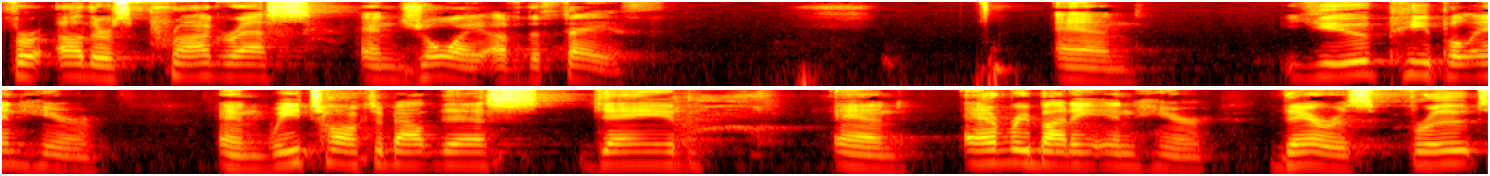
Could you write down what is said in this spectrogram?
for others' progress and joy of the faith. And you people in here, and we talked about this, Gabe, and everybody in here, there is fruit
